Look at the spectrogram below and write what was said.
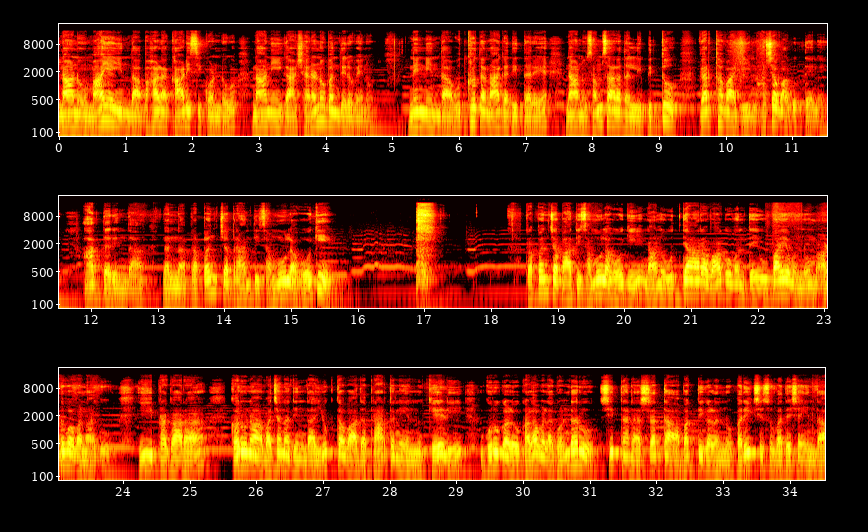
ನಾನು ಮಾಯೆಯಿಂದ ಬಹಳ ಕಾಡಿಸಿಕೊಂಡು ನಾನೀಗ ಶರಣು ಬಂದಿರುವೆನು. ನಿನ್ನಿಂದ ಉದ್ಘೃತನಾಗದಿದ್ದರೆ ನಾನು ಸಂಸಾರದಲ್ಲಿ ಬಿದ್ದು ವ್ಯರ್ಥವಾಗಿ ನಾಶವಾಗುತ್ತೇನೆ. ಆದ್ದರಿಂದ ನನ್ನ ಪ್ರಪಂಚ ಭ್ರಾಂತಿ ಸಮೂಲ ಹೋಗಿ ಪ್ರಪಂಚಭಾತಿ ಸಮೂಲ ಹೋಗಿ ನಾನು ಉದ್ಧಾರವಾಗುವಂತೆ ಉಪಾಯವನ್ನು ಮಾಡುವವನಾಗು. ಈ ಪ್ರಕಾರ ಕರುಣಾ ವಚನದಿಂದ ಯುಕ್ತವಾದ ಪ್ರಾರ್ಥನೆಯನ್ನು ಕೇಳಿ ಗುರುಗಳು ಕಳವಳಗೊಂಡರೂ ಸಿದ್ಧನ ಶ್ರದ್ಧಾ ಭಕ್ತಿಗಳನ್ನು ಪರೀಕ್ಷಿಸುವ ದೆಸೆಯಿಂದ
